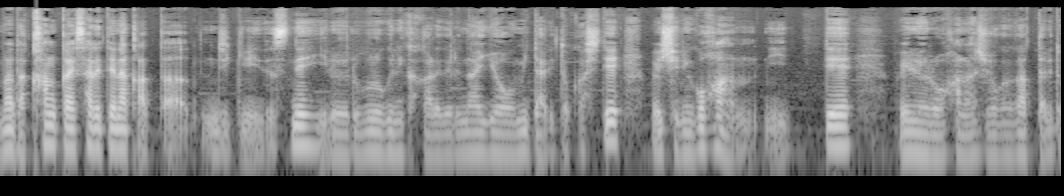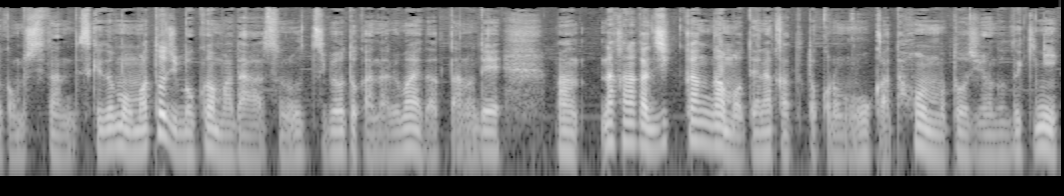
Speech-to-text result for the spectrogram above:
まだ完開されてなかった時期にですね、いろいろブログに書かれてる内容を見たりとかして、一緒にご飯に行って、いろいろお話を伺ったりとかもしてたんですけども、まあ当時僕はまだそのうつ病とかになる前だったので、まあなかなか実感が持てなかったところも多かった。本も当時読んだ時に、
